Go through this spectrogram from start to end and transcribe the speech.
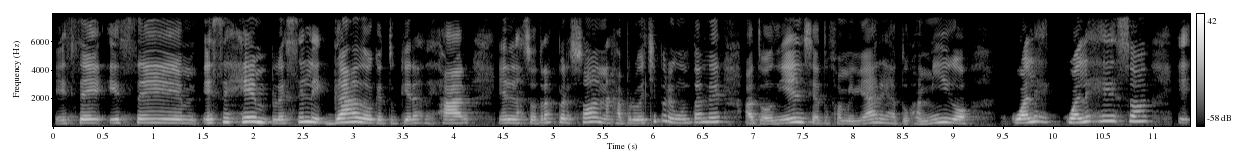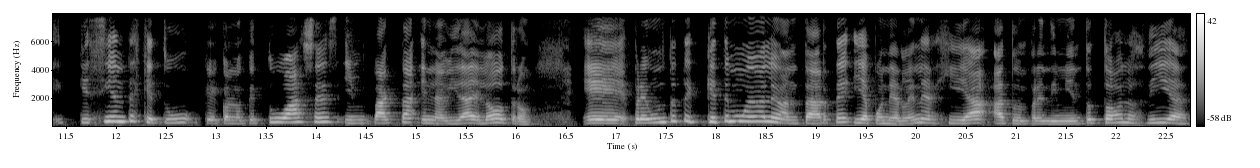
ese, ese, ese ejemplo, ese legado que tú quieras dejar en las otras personas. Aprovecha y pregúntale a tu audiencia, a tus familiares, a tus amigos, ¿Cuál es, ¿Cuál es eso eh, que sientes que tú, que con lo que tú haces impacta en la vida del otro? Eh, pregúntate qué te mueve a levantarte y a ponerle energía a tu emprendimiento todos los días.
